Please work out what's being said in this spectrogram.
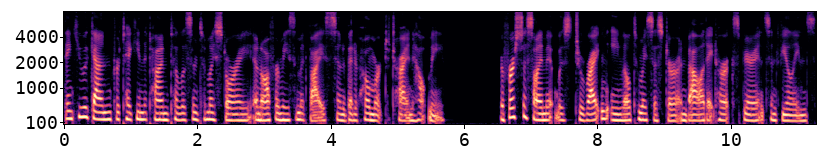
thank you again for taking the time to listen to my story and offer me some advice and a bit of homework to try and help me. Your first assignment was to write an email to my sister and validate her experience and feelings.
